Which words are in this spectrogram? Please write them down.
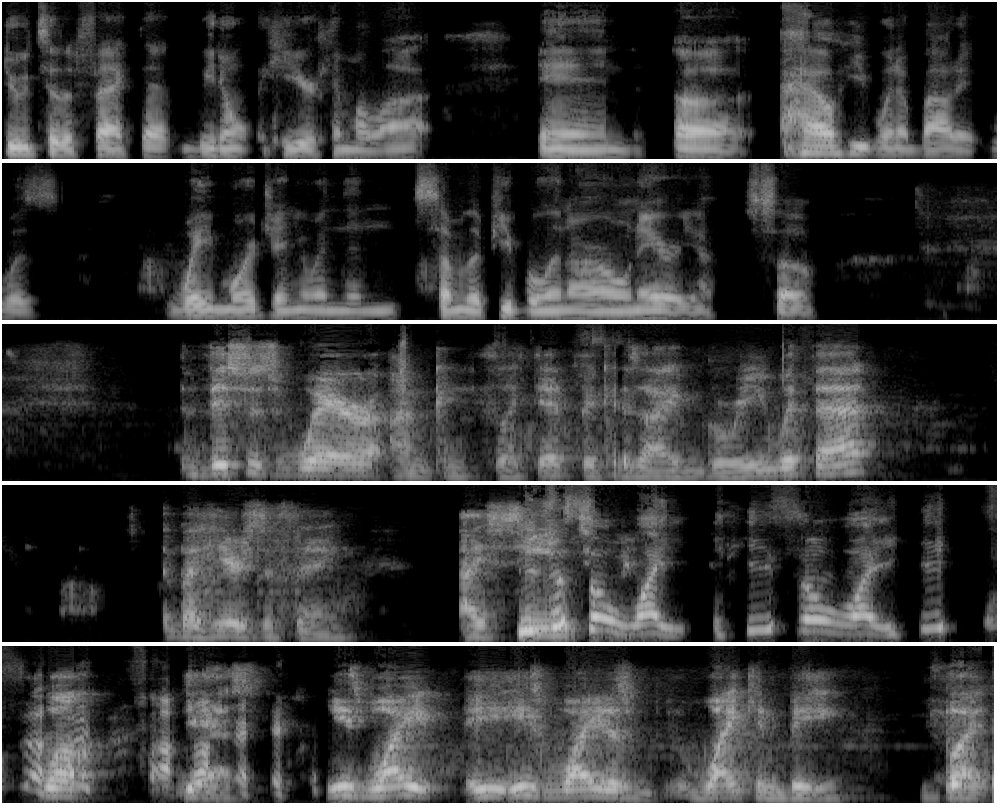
due to the fact that we don't hear him a lot and uh, how he went about it was way more genuine than some of the people in our own area so this is where I'm conflicted because I agree with that. But here's the thing. I see he's just so white he's so white he's so Well, sorry. yes. He's white. He's white as white can be. But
